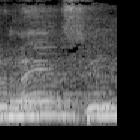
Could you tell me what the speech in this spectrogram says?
Another man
